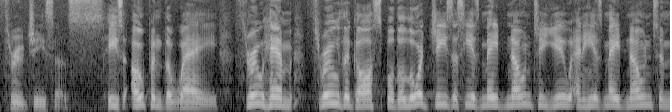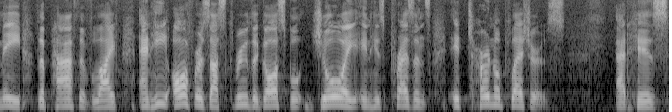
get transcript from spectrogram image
through Jesus. He's opened the way through him, through the gospel. The Lord Jesus, he has made known to you and he has made known to me the path of life. And he offers us through the gospel joy in his presence, eternal pleasures at his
